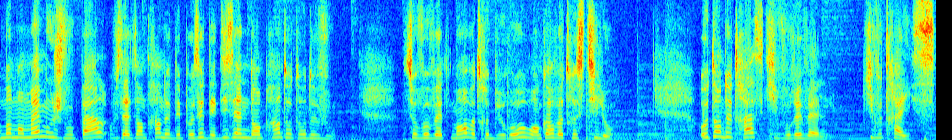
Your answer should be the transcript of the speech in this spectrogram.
moment même où je vous parle, vous êtes en train de déposer des dizaines d'empreintes autour de vous, sur vos vêtements, votre bureau ou encore votre stylo. Autant de traces qui vous révèlent, qui vous trahissent,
